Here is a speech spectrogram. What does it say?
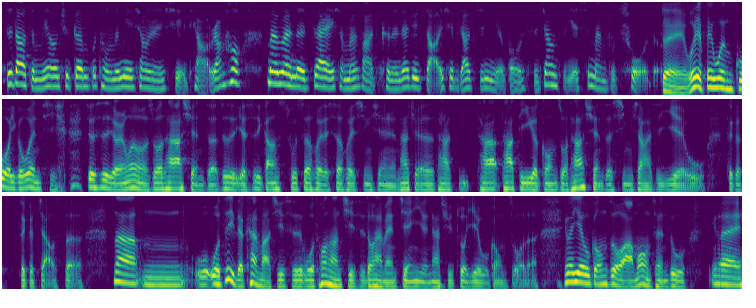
知道怎么样去跟不同的面向人协调，然后慢慢的再想办法，可能再去找一些比较知名的公司，这样子也是蛮不错的。对，我也被问过一个问题，就是有人问我说，他要选择，就是也是刚出社会的社会新鲜人，他觉得他他他第一个工作，他要选择行销还是业务这个这个角色？那嗯，我我自己的看法，其实我通常其实都还蛮建议人家去做业务工作的，因为业务工作啊，某种程度，因为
